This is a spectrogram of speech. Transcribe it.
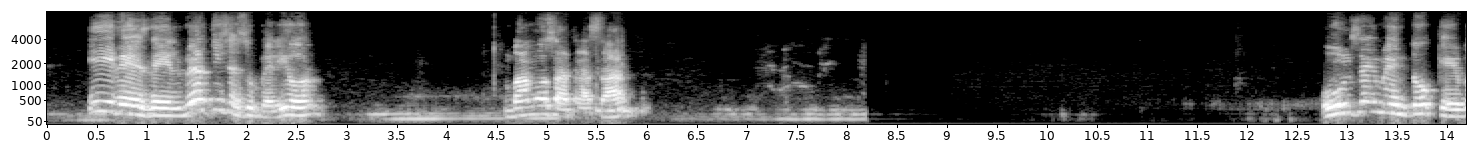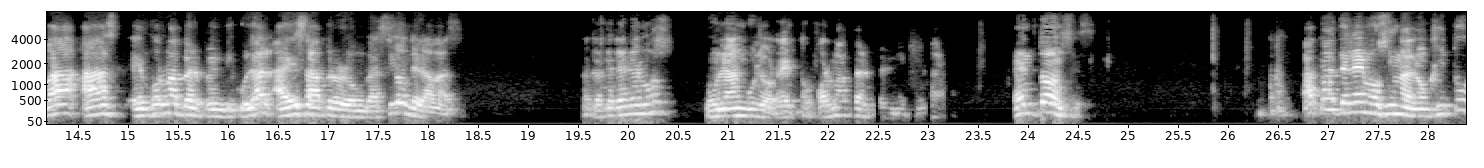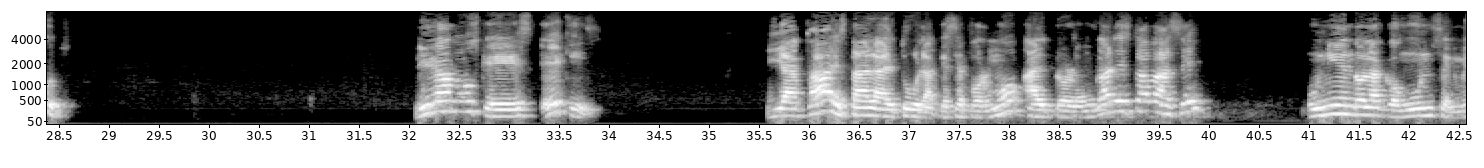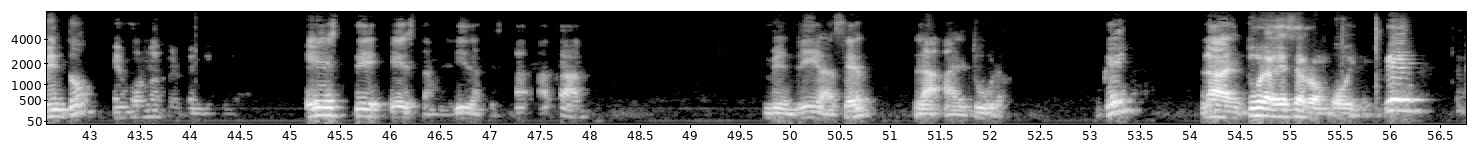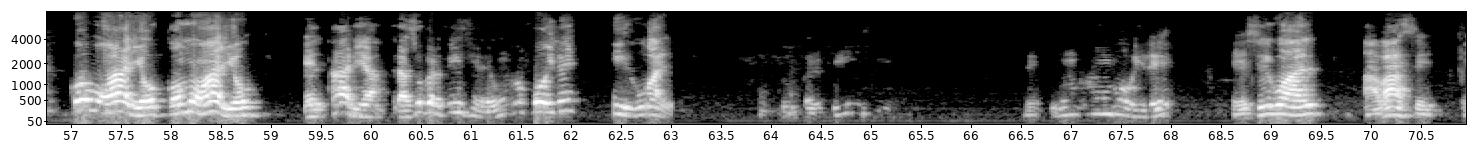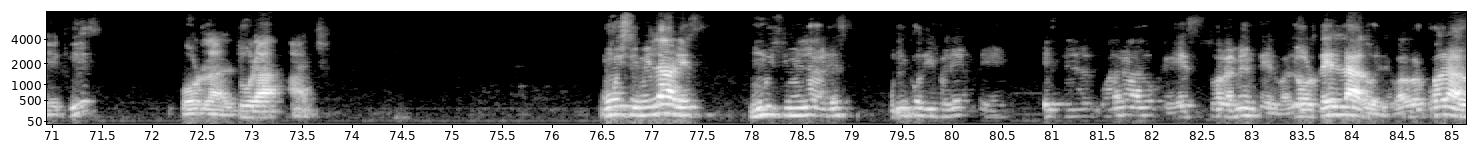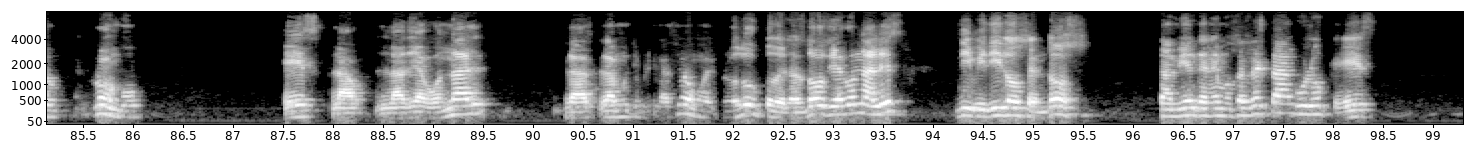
y desde el vértice superior vamos a trazar un segmento que va en forma perpendicular a esa prolongación de la base. Acá que tenemos un ángulo recto, forma perpendicular. Entonces, acá tenemos una longitud. Digamos que es X. Y acá está la altura que se formó al prolongar esta base uniéndola con un segmento en forma perpendicular. Este, esta medida que está acá, vendría a ser la altura. ¿Ok? La altura de ese romboide. Bien, ¿cómo hallo, cómo hallo el área, la superficie de un romboide igual? Superficie de un romboide es igual a base X por la altura H. Muy similares, muy similares, único diferente es el cuadrado, que es solamente el valor del lado elevado al cuadrado, el rombo, es la, diagonal, la, la multiplicación o el producto de las dos diagonales divididos en dos. También tenemos el rectángulo, que es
